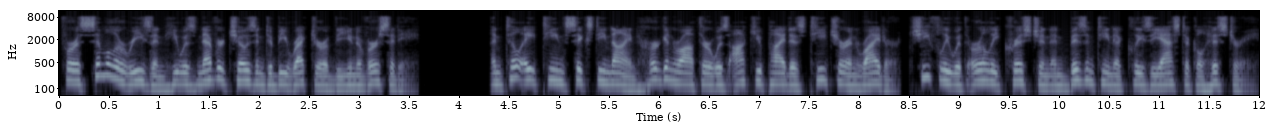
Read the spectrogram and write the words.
For a similar reason he was never chosen to be rector of the university. Until 1869 Hergenrother was occupied as teacher and writer, chiefly with early Christian and Byzantine ecclesiastical history.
